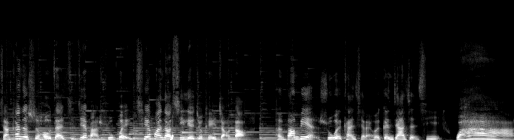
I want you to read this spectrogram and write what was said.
想看的时候再直接把书柜切换到系列就可以找到。很方便，书柜看起来会更加整齐。哇，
